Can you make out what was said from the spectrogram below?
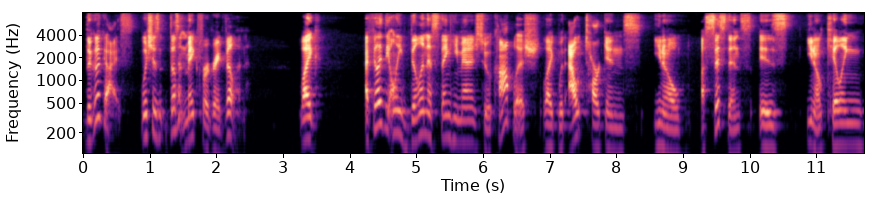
the good guys, which is doesn't make for a great villain. Like I feel like the only villainous thing he managed to accomplish, like without Tarkin's, you know, assistance, is you know killing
